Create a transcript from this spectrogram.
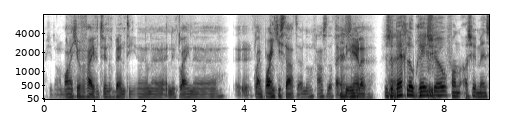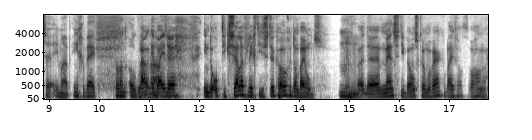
Als je dan een mannetje van 25 bent die in een, eh, in een klein, klein pandje staat, dan gaan ze dat echt niet neerleggen. Dus Nee. de wegloopratio van als je mensen eenmaal hebt ingewerkt, zal dan ook wel Nou, laag bij de, in de optiek zelf ligt die een stuk hoger dan bij ons. Mhm. Mhm. Eh, De mensen die bij ons komen werken, blijven altijd wel hangen.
